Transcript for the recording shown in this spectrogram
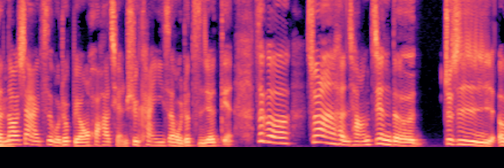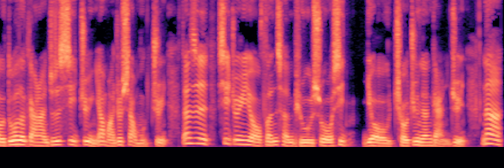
等到下一次我就。不用花钱去看医生，我就直接点这个。虽然很常见的就是耳朵的感染就是细菌，要么就酵母菌，但是细菌也有分成，比如说细有球菌跟杆菌。那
